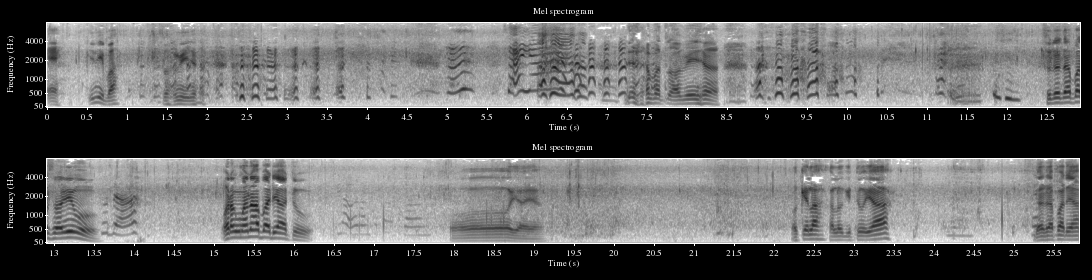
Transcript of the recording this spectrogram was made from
Eh, ini bah suaminya. Saya. Dia dapat suaminya. Sudah dapat suamimu? Sudah. Orang mana bah dia tuh? Dia orang ketapang. Oh ya ya. Oke lah kalau gitu ya. Iya. Udah dapat ya.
